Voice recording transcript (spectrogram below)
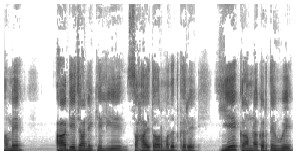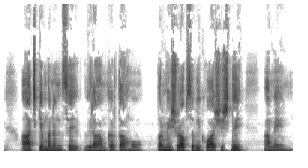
हमें आगे जाने के लिए सहायता और मदद करे। ये कामना करते हुए आज के मनन से विराम करता हूँ। परमेश्वर आप सभी को आशीष दे। आमीन।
